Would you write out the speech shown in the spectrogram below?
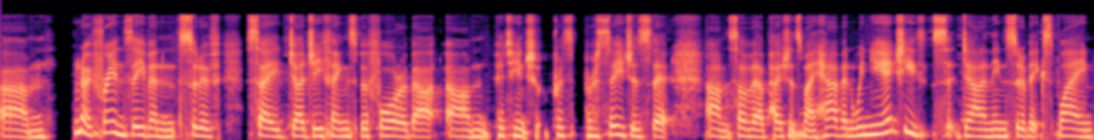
um, you know, friends even sort of say judgy things before about um, potential pr- procedures that um, some of our patients may have. And when you actually sit down and then sort of explain,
